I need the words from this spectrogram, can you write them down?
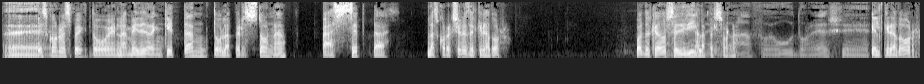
Es con respecto en la medida en que tanto la persona acepta las correcciones del creador. Cuando el creador se dirige a la persona, el creador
